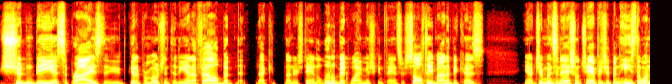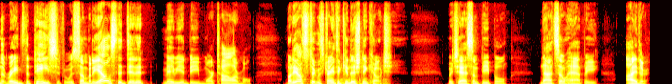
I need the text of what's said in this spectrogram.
shouldn't be a surprise that you get a promotion to the NFL, but I could understand a little bit why Michigan fans are salty about it because – you know, Jim wins a national championship and he's the one that raids the piece. If it was somebody else that did it, maybe it'd be more tolerable. But he also took the strength and conditioning coach, which has some people not so happy either.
